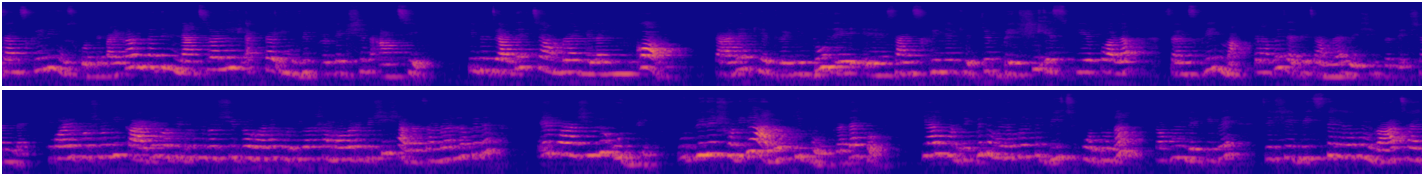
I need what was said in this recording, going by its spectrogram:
সানস্ক্রিন ইউজ করতে পারে। কারণ তাদের ন্যাচারালি একটা ইউভি প্রোটেকশন আছে। কিন্তু যাদের চামড়ায় মেলানিন কম, তাদের ক্ষেত্রে কিন্তু সানস্ক্রিনের ক্ষেত্রে বেশি এসপিএফ ওয়ালা সানস্ক্রিন মাখতে হবে, যাতে চামড়ায় বেশি প্রোটেকশন দেয়। পরের কি কাদের অতিবেগুনি রশ্মির প্রভাবে ক্ষতি হওয়ার সম্ভাবনা বেশি? সাদা চামড়ার লোকেদের। এরপর আসি হলো উদ্ভিদ। উদ্ভিদের শরীরে আলোর কি ভূমিকা? দেখো, খেয়াল করে দেখবে তোমরা যখন একটা বীজ পোতো না, তখন দেখবে যে সেই বীজ থেকে যখন গাছ হয়,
